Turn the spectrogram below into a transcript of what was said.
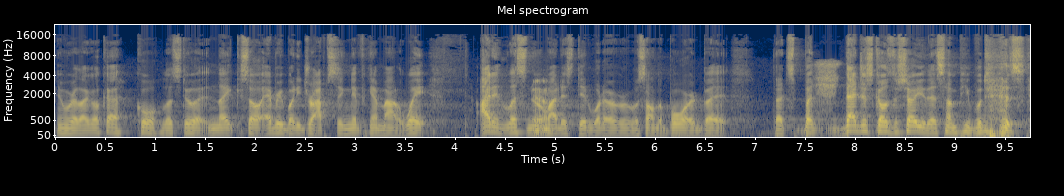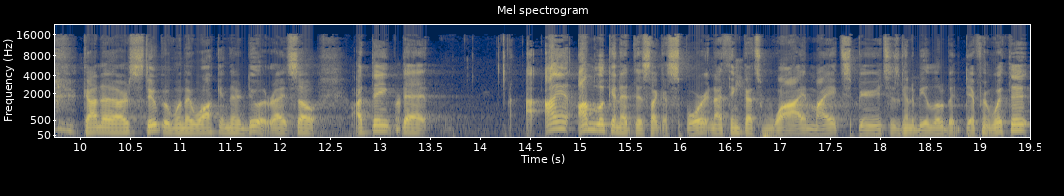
And we are like, "Okay, cool, let's do it." And like, so everybody dropped a significant amount of weight. I didn't listen to yeah. him. I just did whatever was on the board. But that's but that just goes to show you that some people just kind of are stupid when they walk in there and do it, right? So I think that I, I'm looking at this like a sport, and I think that's why my experience is going to be a little bit different with it.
